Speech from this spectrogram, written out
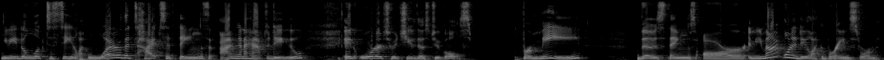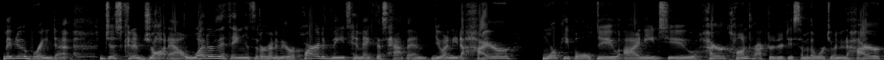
You need to look to see like what are the types of things that I'm going to have to do in order to achieve those two goals. For me, those things are, and you might want to do like a brainstorm, maybe do a brain dump just kind of jot out what are the things that are going to be required of me to make this happen? Do I need to hire more people? Do I need to hire a contractor to do some of the work? Do I need to hire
